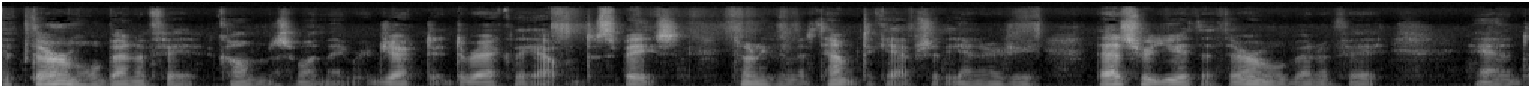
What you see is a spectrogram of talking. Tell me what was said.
The thermal benefit comes when they reject it directly out into space. Don't even attempt to capture the energy. That's where you get the thermal benefit. And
